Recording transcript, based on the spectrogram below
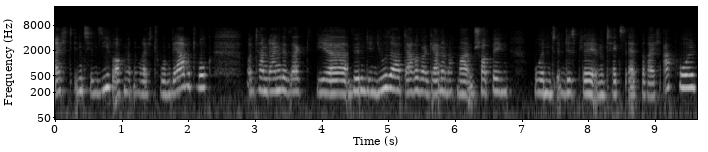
recht intensiv, auch mit einem recht hohen Werbedruck und haben dann gesagt, wir würden den User darüber gerne nochmal im Shopping und im Display im Text-Ad-Bereich abholen.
